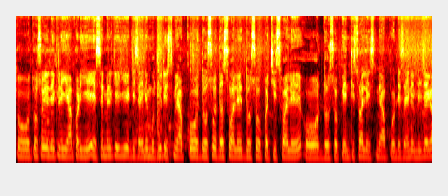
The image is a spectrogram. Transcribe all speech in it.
तो दोस्तों, ये देख लें, यहाँ पर ये एस एम एल के ये डिज़ाइनें मौजूद है। इसमें आपको 210 वाले 225 वाले और 235 वाले इसमें आपको डिज़ाइनें मिल जाएगा।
